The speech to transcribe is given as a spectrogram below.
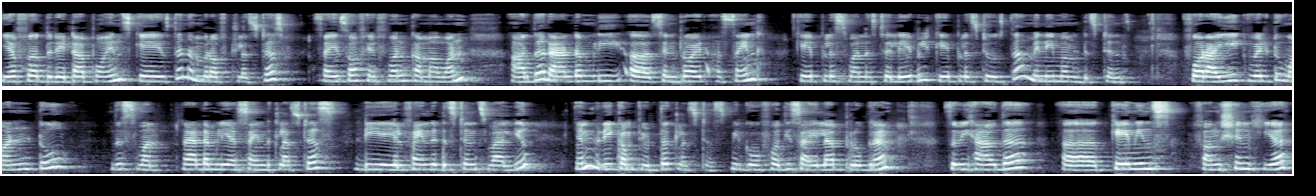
f are the data points k is the number of clusters. Size of f1 comma 1 are the randomly uh, centroid assigned? K plus 1 is the label. K plus 2 is the minimum distance. For i equal to 1 to this one randomly assigned clusters. Dal find the distance value and recompute the clusters. We go for the scilab program. So we have the uh, k means function here.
